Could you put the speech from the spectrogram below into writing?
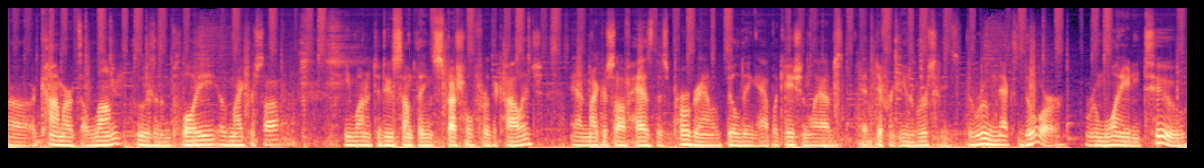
uh, a ComArts alum who is an employee of Microsoft. He wanted to do something special for the college and Microsoft has this program of building application labs at different universities. The room next door room 182,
